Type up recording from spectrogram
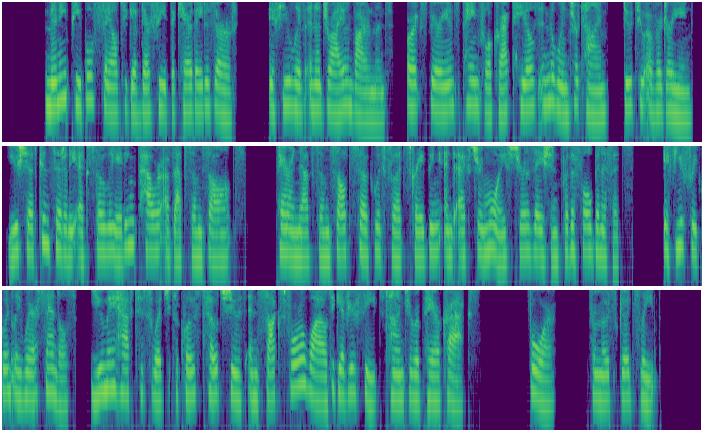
Many people fail to give their feet the care they deserve. If you live in a dry environment, or experience painful cracked heels in the winter time, due to overdrying, you should consider the exfoliating power of Epsom salts. Pair an Epsom salt soak with foot scraping and extra moisturization for the full benefits. If you frequently wear sandals, you may have to switch to closed-toed shoes and socks for a while to give your feet time to repair cracks. 4. Promotes good sleep.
